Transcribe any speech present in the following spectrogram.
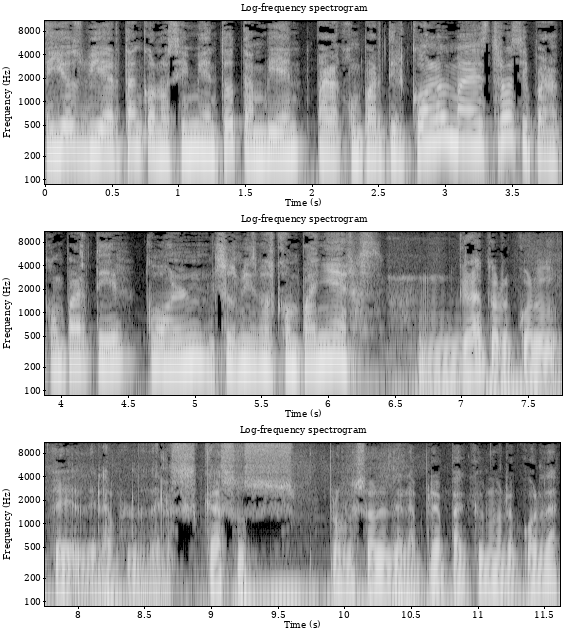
ellos viertan conocimiento también para compartir con los maestros y para compartir con sus mismos compañeros. Un grato recuerdo eh, de, de los casos profesores de la prepa que uno recuerda,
